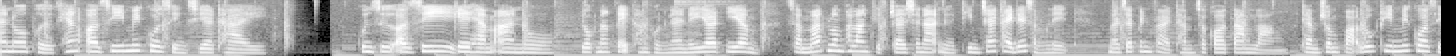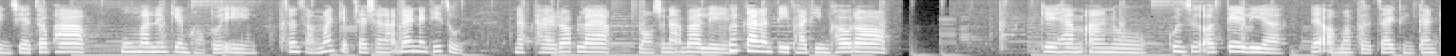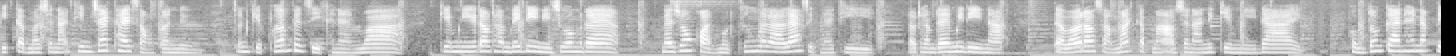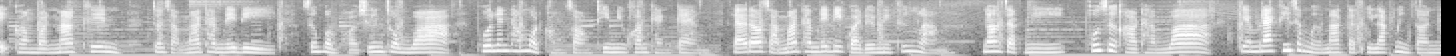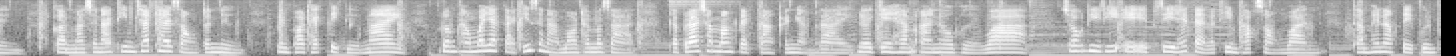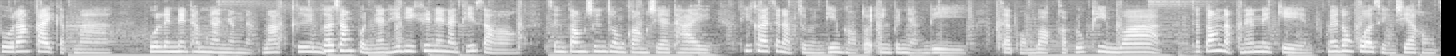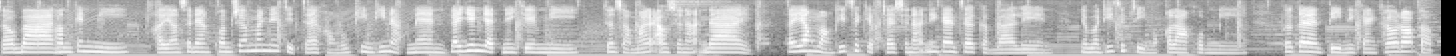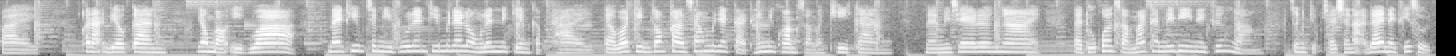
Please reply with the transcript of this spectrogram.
อาร์โนลด์เผยแข้งออสซี่ไม่กลัวเสียงเชียร์ไทย กุนซือออสซี่ เกรแฮมอาร์โนลด์ ยกนักเตะทำผลงานได้ยอดเยี่ยม สามารถรวมพลังเก็บชัยชนะเหนือทีมชาติไทยได้สำเร็จ แม้จะเป็นฝ่ายทำสกอร์ตามหลัง แถมชมเปาะลูกทีมไม่กลัวเสียงเชียร์เจ้าภาพ มุ่งมั่นเล่นเกมของตัวเอง จนสามารถเก็บชัยชนะได้ในที่สุด นัดท้ายรอบแรกหวังชนะบาห์เรนเพื่อการันตีพาทีมเข้ารอบ เกแฮมอาโน กุนซือออสเตรเลีย ได้ออกมาเปิดใจถึงการพลิกกลับมาชนะทีมชาติไทย 2 ต่อ 1 จนเก็บเพิ่มเป็น 4 คะแนนว่า เกมนี้เราทำได้ดีในช่วงแรก แม้ช่วงก่อนหมดครึ่งเวลาแรก 10 นาที เราทำได้ไม่ดีนัก แต่ว่าเราสามารถกลับมาเอาชนะในเกมนี้ได้ ผมต้องการให้นักเตะครองบอลมากขึ้น จนสามารถทำได้ดี ซึ่งผมขอชื่นชมว่าผู้เล่นทั้งหมดของ 2 ทีมมีความแข็งแกร่ง และเราสามารถทำได้ดีกว่าเดิมในครึ่งหลัง นอกจากนี้ผู้สื่อข่าวถามว่า เกมแรกที่เสมอมากับอิรัก1ต่อ1 ก่อนมาชนะทีมชาติไทย2ต่อ1 เป็นเพราะแท็กติกหรือไม่ รวมทั้งบรรยากาศที่สนามมอธรรมศาสตร์ กับราชมังแตกต่างกันอย่างไร โดยเกแฮมอาโนเผยว่า โชคดีที่ AFC ให้แต่ละทีมพัก 2 วันทำให้นักเตะฟื้นฟูร่างกายกลับมา ผู้เล่นได้ทำงานอย่างหนักมากขึ้น เพื่อสร้างผลงานให้ดีขึ้นในนัดที่ 2 ซึ่งต้องชื่นชมกองเชียร์ไทย ที่คอยสนับสนุนทีมของตัวเองเป็นอย่างดี แต่ผมบอกกับลูกทีมว่า จะต้องหนักแน่นในเกม ไม่ต้องกลัวเสียงเชียร์ของเจ้าบ้านพร้อมกันนี้เขอยังแสดงความเชื่อมั่นในจิตใจของลูกทีมที่หนักแน่น และยืนหยัดในเกมนี้ จนสามารถเอาชนะได้ และยังหวังที่จะเก็บชัยชนะในการเจอกับบาเลน ในวันที่ 14 มกราคมนี้ เพื่อการันตีในการเข้ารอบต่อไป ขณะเดียวกันยังบอกอีกว่า แม้ทีมจะมีผู้เล่นที่ไม่ได้ลงเล่นในเกมกับไทย แต่ว่าทีมต้องการสร้างบรรยากาศให้มีความสามัคคีกัน แม้ไม่ใช่เรื่องง่าย แต่ทุกคนสามารถทำได้ดีในครึ่งหลัง จนเก็บชัยชนะได้ในที่สุด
